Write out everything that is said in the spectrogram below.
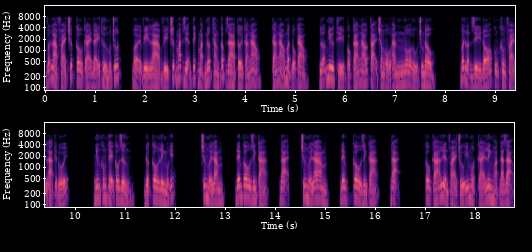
vẫn là phải trước câu cái đáy thử một chút, bởi vì là vì trước mắt diện tích mặt nước thăng cấp ra tới cá ngáo cá ngáo mật độ cao, lỡ như thì có cá ngáo tại trong ổ ăn ngô ủ chung đâu. Bất luận gì đó cũng không phải là tuyệt đối. Nhưng không thể câu rừng được câu linh một ít. Chương mười lăm, đêm câu dính cá, đại. Chương mười lăm, đêm câu dính cá, đại. Câu cá liền phải chú ý một cái linh hoạt đa dạng,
